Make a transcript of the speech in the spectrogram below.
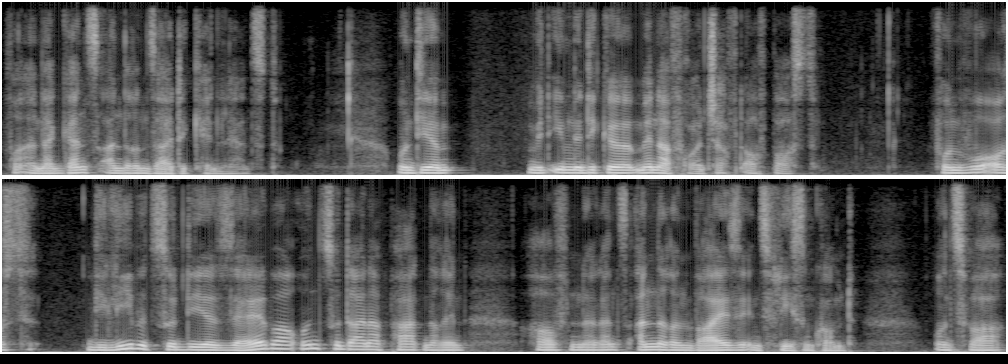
von einer ganz anderen Seite kennenlernst und dir mit ihm eine dicke Männerfreundschaft aufbaust. Von wo aus die Liebe zu dir selber und zu deiner Partnerin auf eine ganz andere Weise ins Fließen kommt. Und zwar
